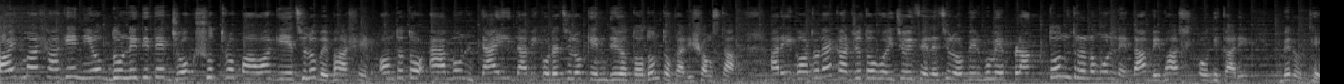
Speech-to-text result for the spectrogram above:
কয়েক মাস আগে নিয়োগ দুর্নীতিতে যোগসূত্র পাওয়া গিয়েছিল বিভাসের। অন্তত এমনটাই দাবি করেছিল কেন্দ্রীয় তদন্তকারী সংস্থা। আর এই ঘটনায় কার্যত হইচই ফেলেছিল বীরভূমের প্রাক্তন তৃণমূল নেতা বিভাস অধিকারীর বিরুদ্ধে।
